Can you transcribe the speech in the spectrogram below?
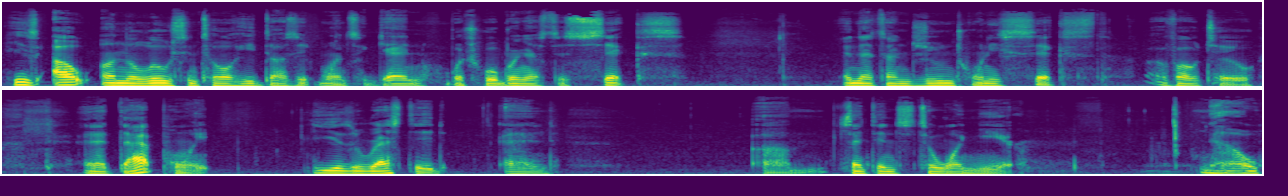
he's out on the loose until he does it once again, which will bring us to six. And that's on June 26th of 02. And at that point, he is arrested and um, sentenced to one year. Now,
